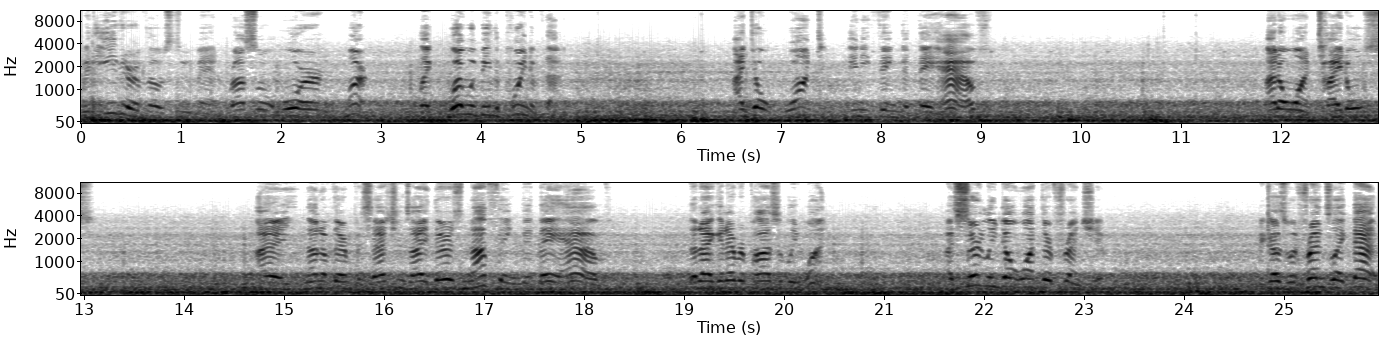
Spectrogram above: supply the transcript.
with either of those two men, Russell or Mark? Like, what would be the point of that? I don't want anything that they have. I don't want titles. I none of their possessions. I there's nothing that they have that I could ever possibly want. I certainly don't want their friendship. Because with friends like that,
